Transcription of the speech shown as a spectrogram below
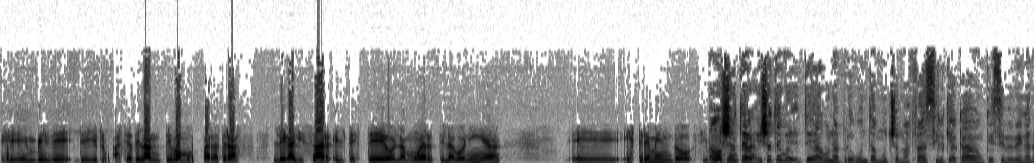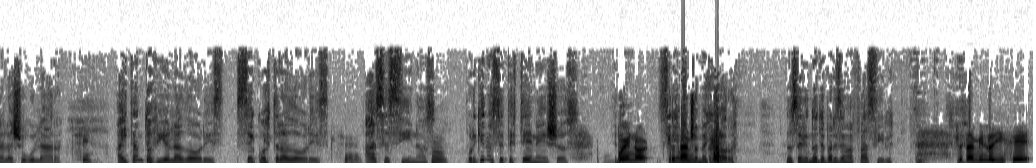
eh, en vez de, ir hacia adelante, vamos para atrás. Legalizar el testeo, la muerte, la agonía, eh, es tremendo. Si vos yo, te, hago una pregunta mucho más fácil que acá, aunque se me vengan a la yugular. Sí. Hay tantos violadores, secuestradores, asesinos. Mm. ¿Por qué no se testeen ellos? Bueno, sería mucho mejor. ¿No, ¿No te parece más fácil? Yo también lo dije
